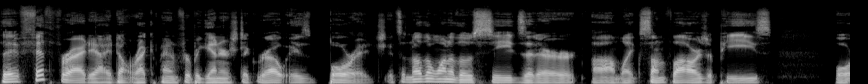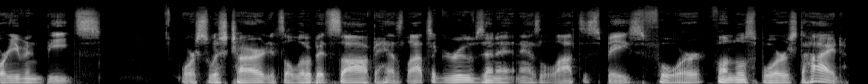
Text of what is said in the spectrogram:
The fifth variety I don't recommend for beginners to grow is borage. It's another one of those seeds that are um, like sunflowers or peas or even beets or Swiss chard. It's a little bit soft. It has lots of grooves in it and has lots of space for fungal spores to hide.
